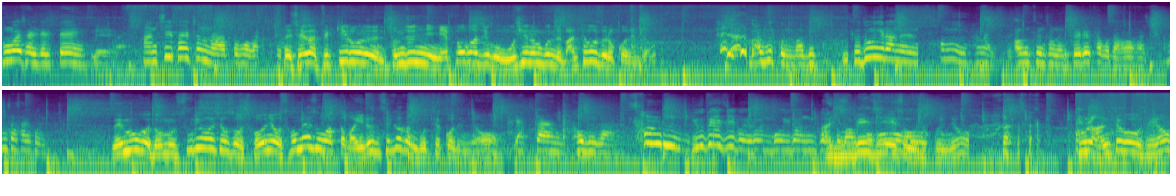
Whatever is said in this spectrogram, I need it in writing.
정말 잘 될 때 네. 한 7, 8천 나왔던 것 같아요. 근데 제가 듣기로는 점주님 예뻐가지고 오시는 분들 많다고 들었거든요. 마기꾼, 마기꾼. 교동이라는 섬이 하나 있어요. 아무튼 저는 배를 타고 나와가지고 혼자 살고 있죠. 외모가 너무 수려하셔서 전혀 섬에서 왔다 막 이런 생각은 못 했거든요. 약간 거기가 선비, 유배지 뭐 이런 뭐 이런 것도 아, 많고. 유배지에서 어, 어. 오셨군요. 불 안 뜨거우세요?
